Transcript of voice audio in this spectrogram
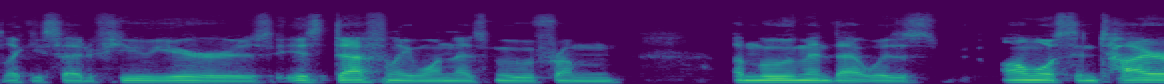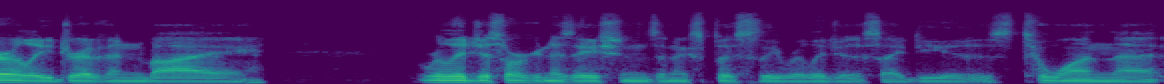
like you said few years is definitely one that's moved from a movement that was almost entirely driven by religious organizations and explicitly religious ideas to one that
